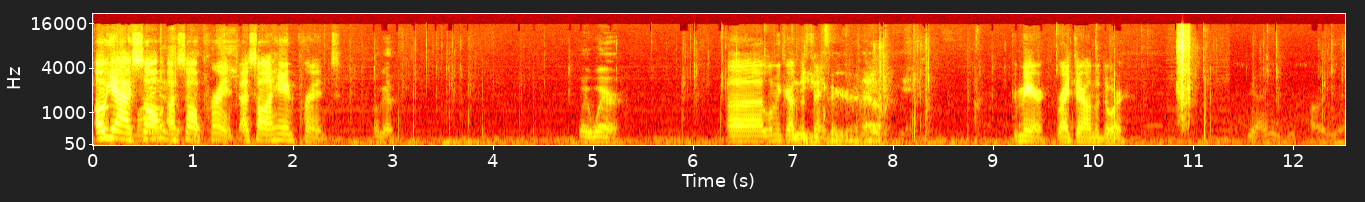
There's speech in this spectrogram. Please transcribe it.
Oh yeah, I saw I saw a X. print. I saw a handprint. Okay. Wait, where? Uh, let me grab the need to thing. figure it out. Come here, right there on the door. Yeah, I need to cardio.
